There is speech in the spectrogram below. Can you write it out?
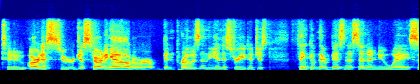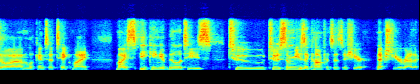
to artists who are just starting out or been pros in the industry to just think of their business in a new way. So I'm looking to take my my speaking abilities to to some music conferences this year, next year rather.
